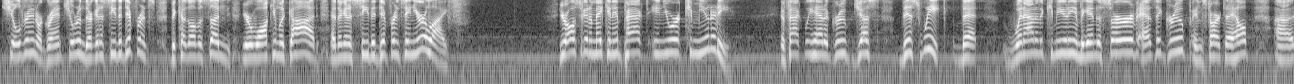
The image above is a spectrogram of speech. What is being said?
children or grandchildren, they're going to see the difference because all of a sudden you're walking with God and they're going to see the difference in your life. You're also going to make an impact in your community. In fact, we had a group just this week that went out in the community and began to serve as a group and start to help uh,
